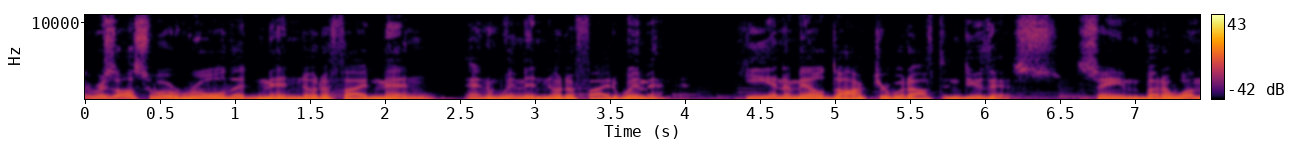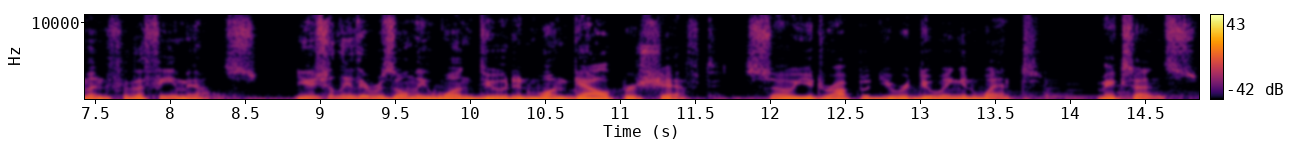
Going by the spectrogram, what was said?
There was also a rule that men notified men and women notified women. He and a male doctor would often do this, same but a woman for the females. Usually there was only one dude and one gal per shift, so you dropped what you were doing and went. Make sense?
